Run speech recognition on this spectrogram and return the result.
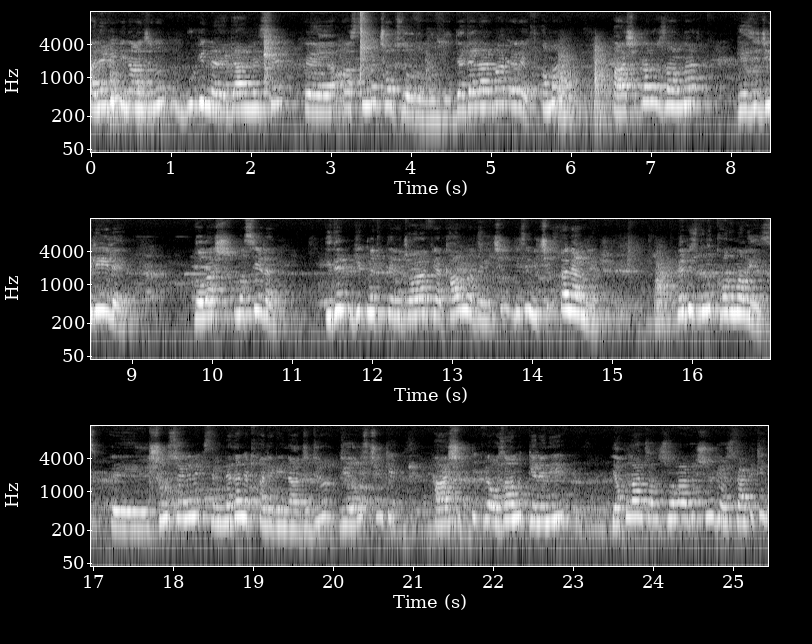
Alevi inancının bugünlere gelmesi e, aslında çok zor olurdu. Dedeler var evet ama aşıklar ozanlar geziciliğiyle, dolaşmasıyla gidip gitmedikleri coğrafya kalmadığı için bizim için önemli. Ve biz bunu korumalıyız. E, şunu söylemek isterim. Neden hep Alevi inancı diyor, diyoruz? Çünkü aşıklık ve ozanlık geleneği yapılan çalışmalarda şunu gösterdi ki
